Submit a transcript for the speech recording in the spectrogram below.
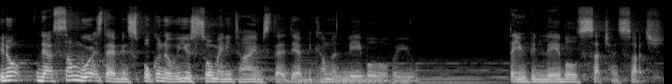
You know, there are some words that have been spoken over you so many times that they have become a label over you, that you've been labeled such and such.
